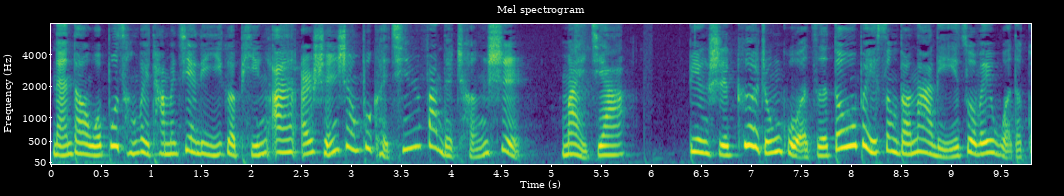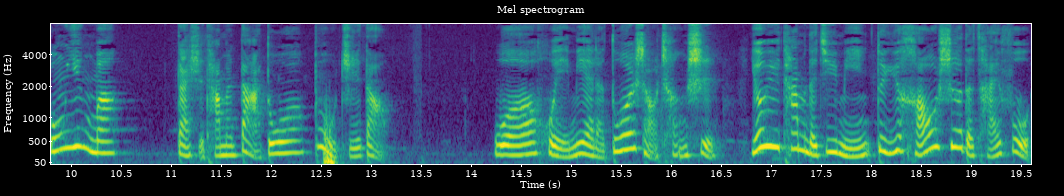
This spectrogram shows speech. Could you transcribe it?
难道我不曾为他们建立一个平安而神圣不可侵犯的城市麦加，并使各种果子都被送到那里作为我的供应吗？”但是他们大多不知道，我毁灭了多少城市，由于他们的居民对于豪奢的财富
